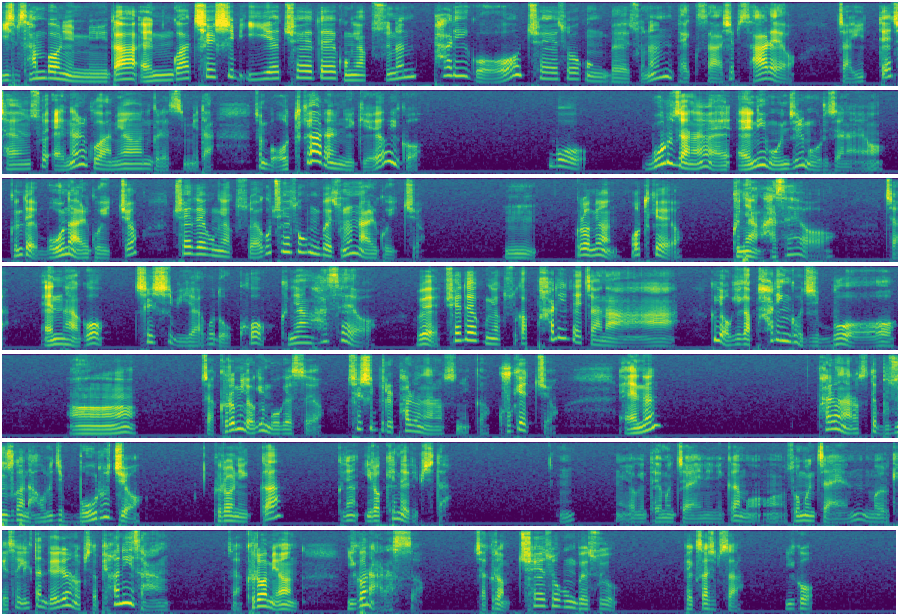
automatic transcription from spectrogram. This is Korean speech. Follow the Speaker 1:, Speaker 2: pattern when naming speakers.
Speaker 1: 23번입니다. n과 72의 최대 공약수는 8이고 최소 공배수는 144래요. 자, 이때 자연수 n을 구하면 그랬습니다. 좀뭐 어떻게 하라는 얘기예요, 이거? 뭐 모르잖아요. n이 뭔지를 모르잖아요. 근데 뭔 알고 있죠? 최대 공약수하고 최소 공배수는 알고 있죠. 음, 그러면 어떻게 해요? 그냥 하세요. 자, n하고 72하고 놓고 그냥 하세요. 왜? 최대 공약수가 8이래잖아. 그 여기가 8인 거지 뭐. 어. 자, 그러면 여기 뭐겠어요? 72를 8로 나눴으니까 9겠죠. n은 8로 나눴을 때 무슨 수가 나오는지 모르죠. 그러니까 그냥 이렇게 내립시다. 음? 여긴 대문자 n이니까 뭐 어, 소문자 n 뭐 이렇게 해서 일단 내려놓읍시다. 편의상. 자, 그러면 이건 알았어. 자, 그럼 최소 공배수 144 이거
